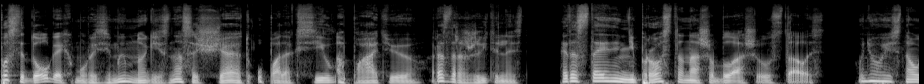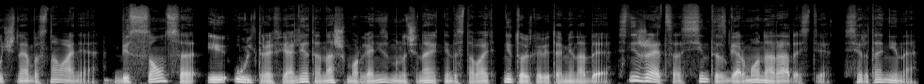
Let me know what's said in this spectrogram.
После долгой хмурой зимы многие из нас ощущают упадок сил, апатию, раздражительность. Это состояние не просто наша блажь и усталость. У него есть научное обоснование. Без солнца и ультрафиолета нашему организму начинает недоставать не только витамина D. Снижается синтез гормона радости – серотонина.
